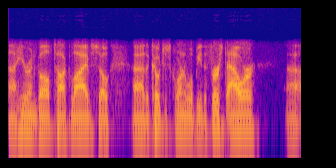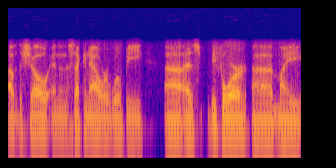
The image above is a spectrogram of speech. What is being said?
uh, here on Golf Talk Live. So uh, the Coach's Corner will be the first hour uh, of the show, and then the second hour will be uh, as before uh, my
